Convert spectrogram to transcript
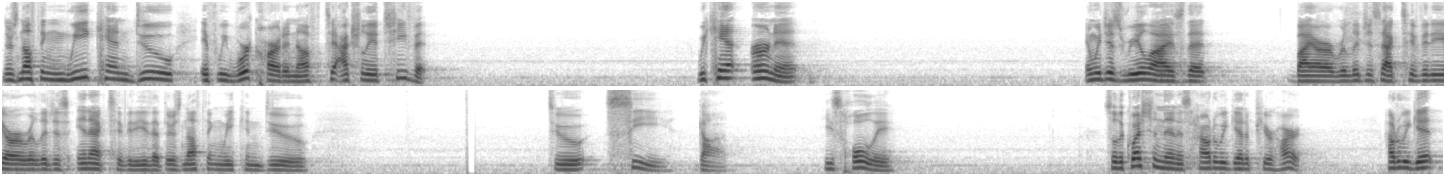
There's nothing we can do if we work hard enough to actually achieve it. We can't earn it. And we just realize that by our religious activity or our religious inactivity that there's nothing we can do to see God. He's holy. So the question then is how do we get a pure heart? How do we get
